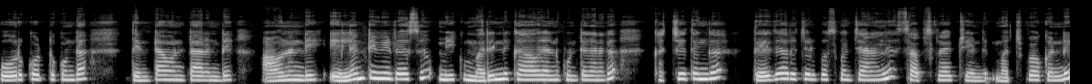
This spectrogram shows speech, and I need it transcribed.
బోరు కొట్టకుండా తింటా ఉంటారండి. అవునండి. ఇలాంటి వీడియోస్ మీకు మరిన్ని కావాలనుకుంటే కనుక ఖచ్చితంగా తేజ రుచుల పుస్తకం ఛానల్ని సబ్స్క్రైబ్ చేయండి. మర్చిపోకండి.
